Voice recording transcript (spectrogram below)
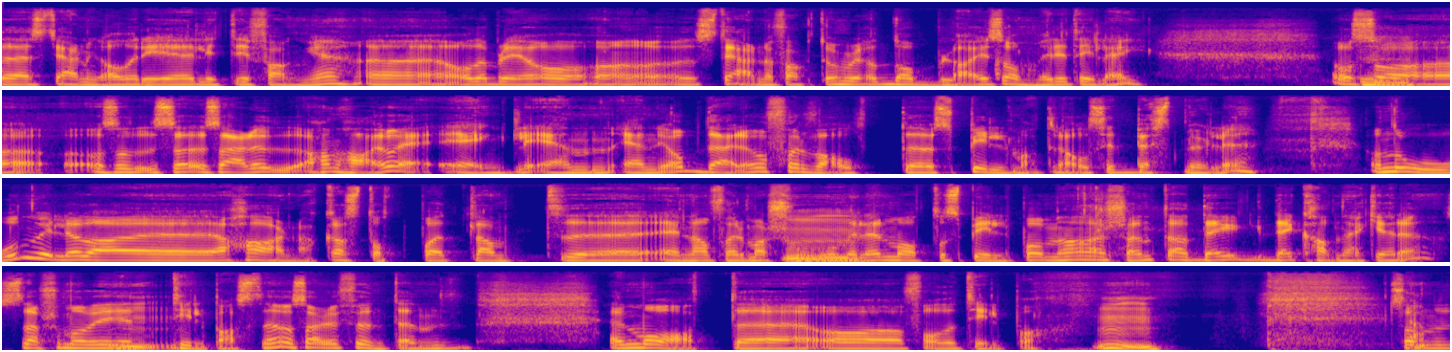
det stjernegalleriet litt i fanget. eh, og det ble jo, stjernefaktoren blir jo dobla i sommer i tillegg. Og så, og så, så, er det Han har jo egentlig en jobb, det er å forvalte spillmaterialet sitt best mulig. Og noen vil jo da eh, hardnakka stått på annet, eh, en eller annen formasjon eller en måte å spille på, men han har skjønt at det, det kan jeg ikke gjøre, så derfor må vi tilpasse det. Og så har du funnet en, en måte å få det til på. Sånn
